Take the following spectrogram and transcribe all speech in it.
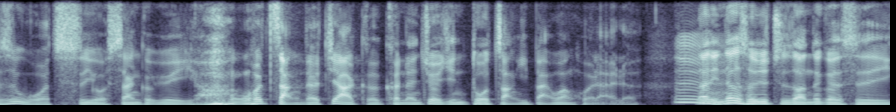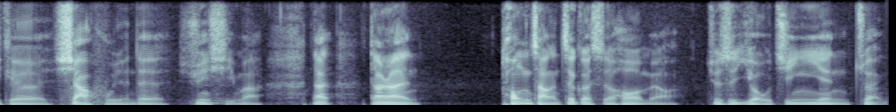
可是我持有三个月以后，我涨的价格可能就已经多涨一百万回来了。嗯，那你那个时候就知道那个是一个吓唬人的讯息嘛？那当然，通常这个时候没有，就是有经验专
